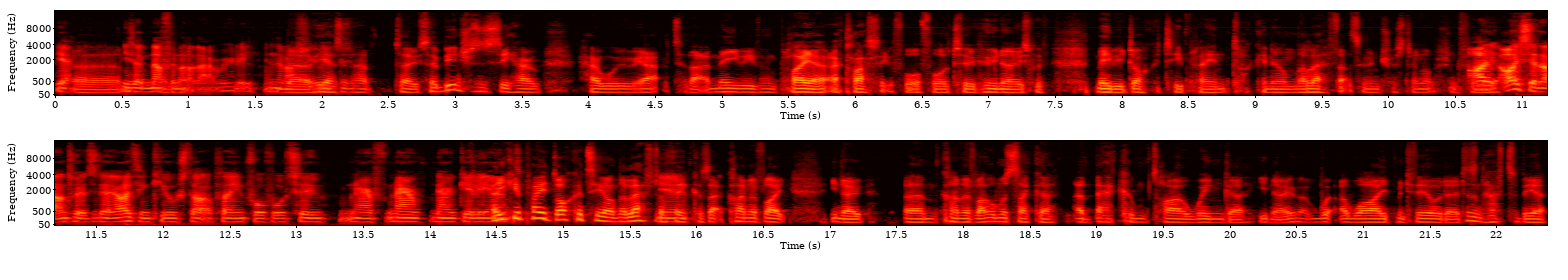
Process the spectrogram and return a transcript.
yeah, Um, he's had nothing like that really in the last No, he hasn't had so. So it'd be interesting to see how, how we react to that, and maybe even play a, a classic four four two. Who knows? With maybe Doherty playing tucking in on the left, that's an interesting option for me. I, I said that on Twitter today. I think he'll start playing 4-4-2 now. Now, now Gillian. You could play Doherty on the left, I Yeah. think, because that kind of like you know, um, kind of like almost like a, a Beckham style winger. You know, a wide midfielder. It doesn't have to be a.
